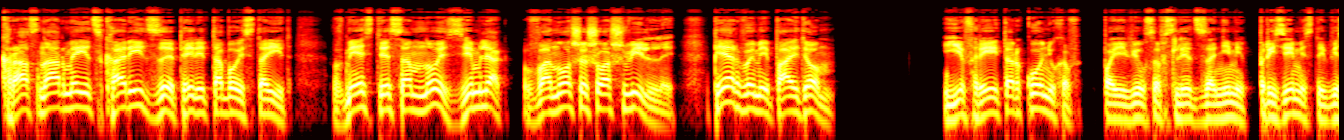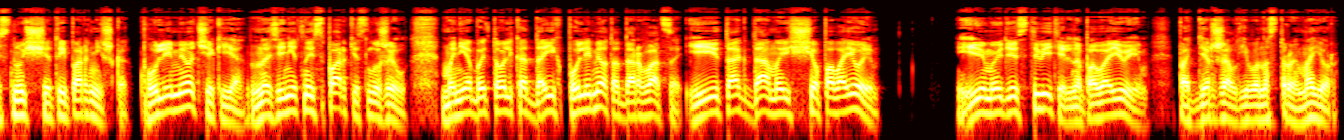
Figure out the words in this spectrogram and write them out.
«Красноармеец Каридзе перед тобой стоит. Вместе со мной земляк Ваноша Шуашвили. Первыми пойдем!» Ефрейтор Конюхов появился вслед за ними приземистый веснущатый парнишка. «Пулеметчик я, на зенитной спарке служил. Мне бы только до их пулемета дорваться, и тогда мы еще повоюем». «И мы действительно повоюем», — поддержал его настрой майор.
